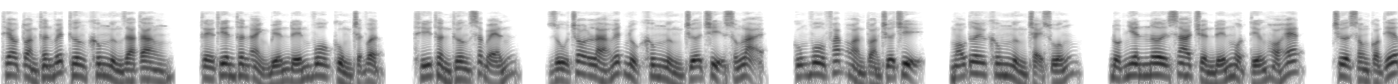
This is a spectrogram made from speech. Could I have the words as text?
Theo toàn thân vết thương không ngừng gia tăng, Tề Thiên thân ảnh biến đến vô cùng chật vật, thí thần thương sắc bén, dù cho là huyết nhục không ngừng chữa trị sống lại, cũng vô pháp hoàn toàn chữa trị, máu tươi không ngừng chảy xuống, đột nhiên nơi xa truyền đến một tiếng hò hét, chưa xong còn tiếp.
